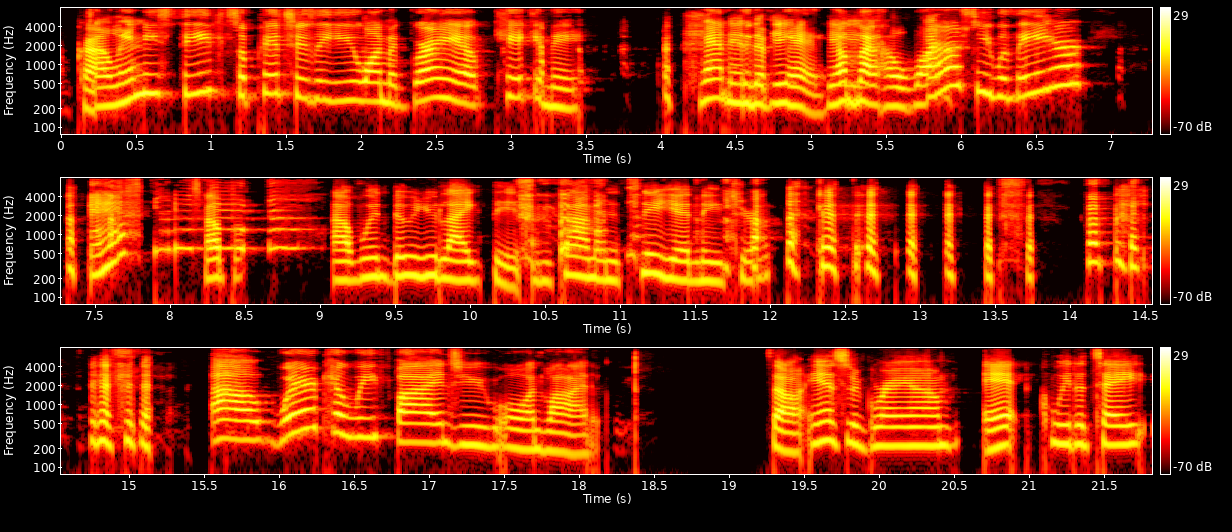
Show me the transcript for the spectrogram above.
I'm Now let me see some pictures of you on the gram kicking it. Hand in the bag. I'm like, oh wow, she was here. Asking I, I wouldn't do you like this. I'm coming to see you, Nitra. uh, where can we find you online? so Instagram at Quita Tate,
